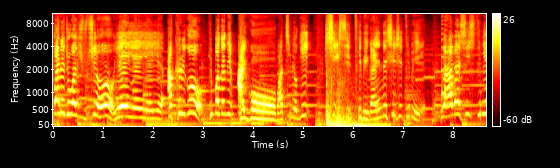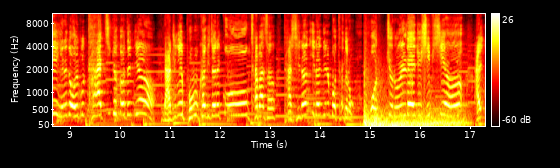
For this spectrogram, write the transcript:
빨리 좀 와주십시오. 예, 예, 예, 예. 아, 그리고, 김 반장님, 아이고, 마침 여기 CCTV가 있네, CCTV. 아마 CCTV에 얘네들 얼굴 다 찍혔거든요. 나중에 보복하기 전에 꼭 잡아서 다시는 이런 일을 못하도록 혼쭐을 내주십시오. 아이고,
